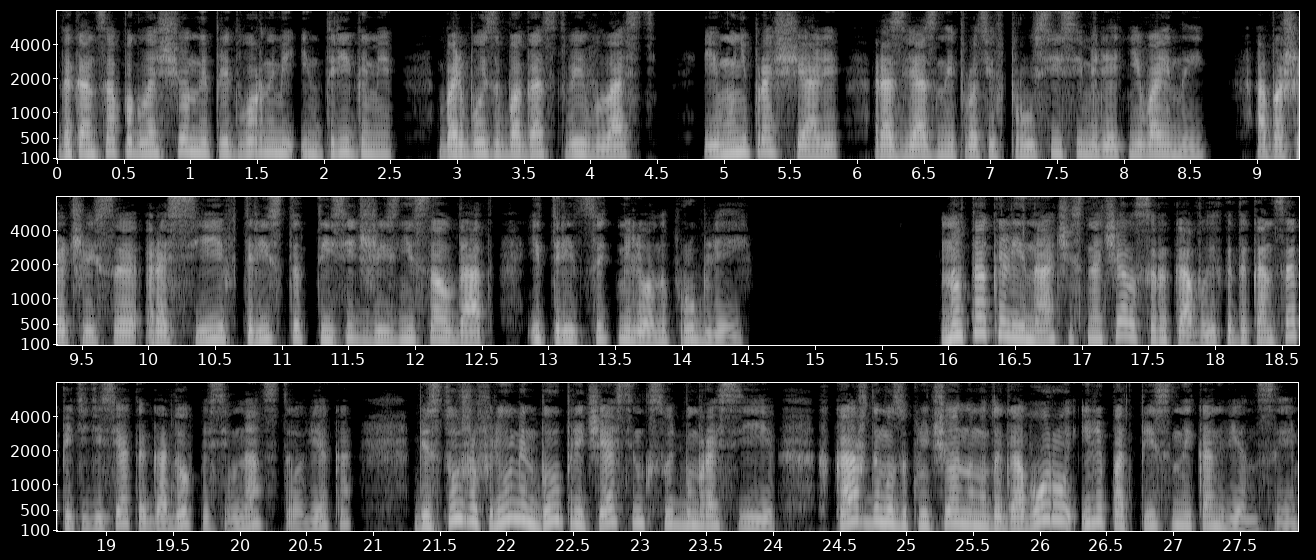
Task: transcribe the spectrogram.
до конца поглощенный придворными интригами, борьбой за богатство и власть, и ему не прощали развязанные против Пруссии Семилетней войны, обошедшейся России в 300 тысяч жизней солдат и 30 миллионов рублей. Но так или иначе, с начала сороковых и до конца пятидесятых годов XVIII века Бестужев-Рюмин был причастен к судьбам России, к каждому заключенному договору или подписанной конвенции.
